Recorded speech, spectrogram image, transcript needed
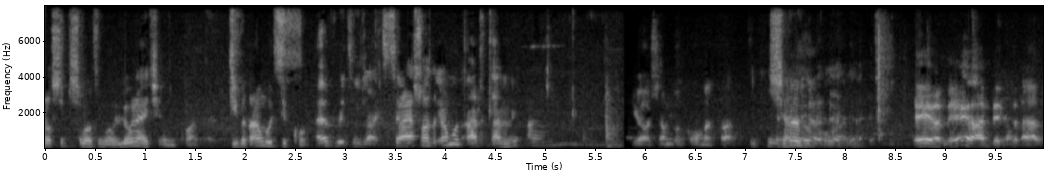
ነው ስድስት መቶ ሊሆን አይችልም እኮ በጣም ውድ እኮ ራሷ ደግሞ ጣል ነው። ሸንበቆ መጥቷል። አንድ እንትን አለ።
